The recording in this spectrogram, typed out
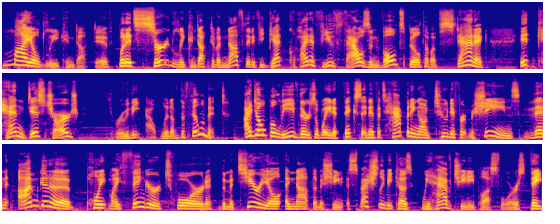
mildly conductive, but it's certainly conductive enough that if you get quite a few thousand volts built up of static, it can discharge through the outlet of the filament. I don't believe there's a way to fix it. And if it's happening on two different machines, then I'm going to point my finger toward the material and not the machine, especially because we have Plus 4s. They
